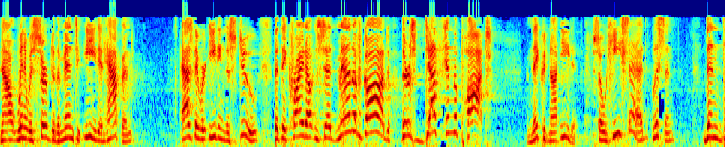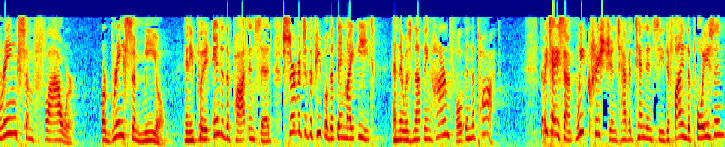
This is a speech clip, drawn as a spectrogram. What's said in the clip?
Now, when it was served to the men to eat, it happened, as they were eating the stew, that they cried out and said, Man of God, there's death in the pot! And they could not eat it. So he said, Listen, then bring some flour, or bring some meal and he put it into the pot and said, Serve it to the people that they might eat. And there was nothing harmful in the pot. Let me tell you something. We Christians have a tendency to find the poison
